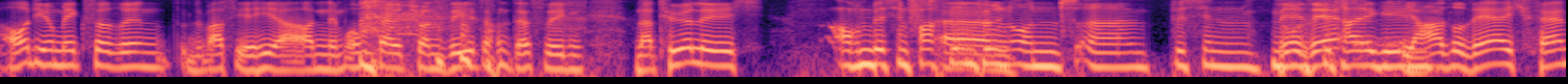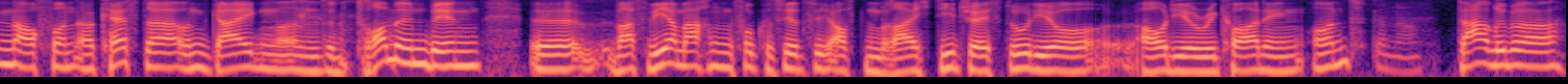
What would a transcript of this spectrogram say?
Audiomixer sind, was ihr hier an dem Umfeld schon seht und deswegen natürlich auch ein bisschen fachsimpeln ähm, und ein äh, bisschen mehr so ins sehr, Detail gehen. Ja, so sehr ich Fan auch von Orchester und Geigen und Trommeln bin, äh, was wir machen, fokussiert sich auf den Bereich DJ Studio, Audio Recording und genau. darüber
